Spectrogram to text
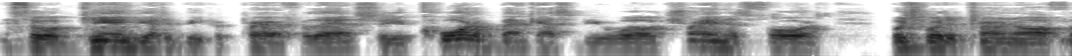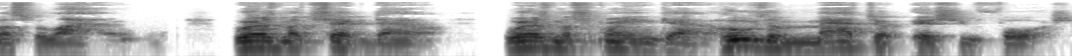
And so again, you have to be prepared for that. So your quarterback has to be well trained as far as which way to turn the offensive line. Where's my check down? Where's my screen guy? Who's a matchup issue for us?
